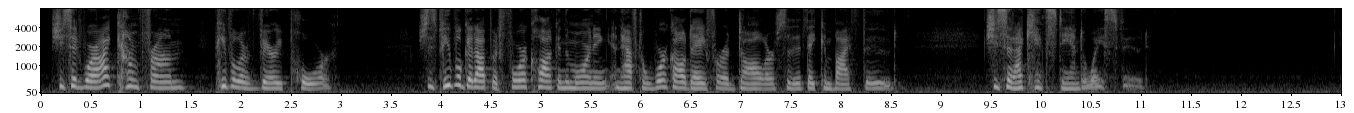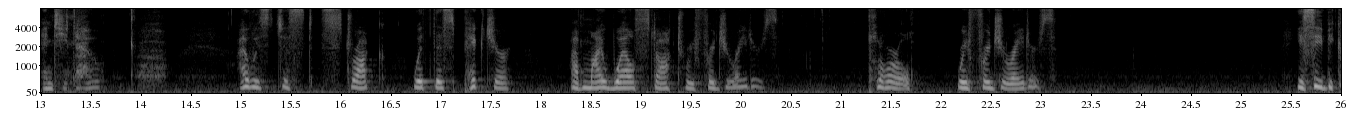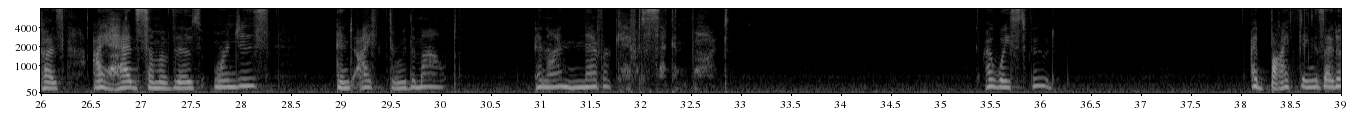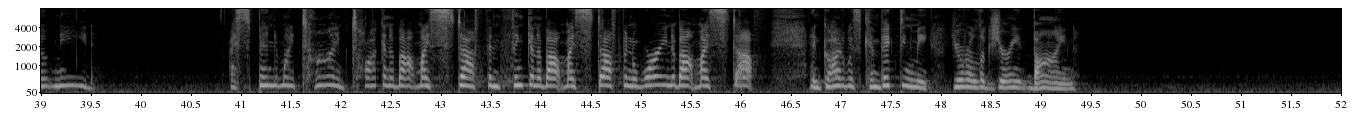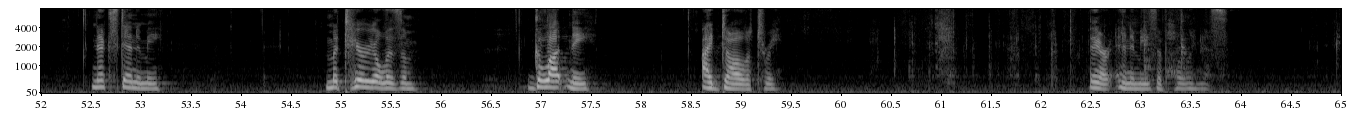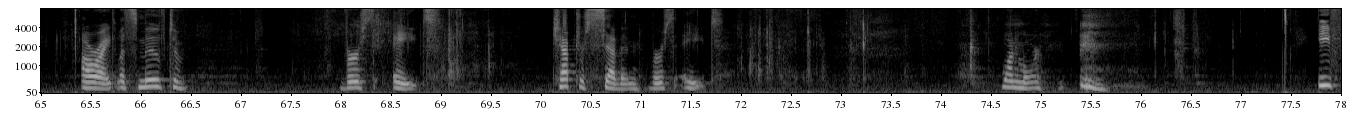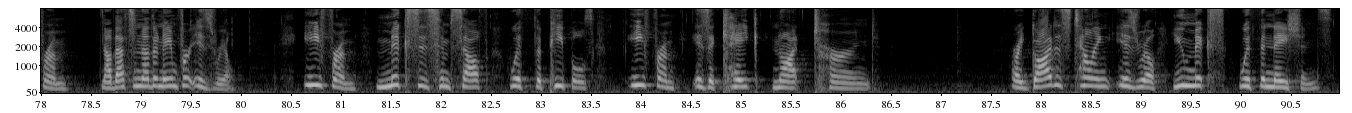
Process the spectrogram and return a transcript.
She said, where I come from, people are very poor. She says, People get up at four o'clock in the morning and have to work all day for a dollar so that they can buy food. She said, I can't stand to waste food. And you know, I was just struck with this picture of my well stocked refrigerators, plural refrigerators. You see, because I had some of those oranges and I threw them out. And I never gave it a second thought. I waste food. I buy things I don't need. I spend my time talking about my stuff and thinking about my stuff and worrying about my stuff. And God was convicting me you're a luxuriant vine. Next enemy materialism, gluttony, idolatry. They are enemies of holiness. All right, let's move to verse 8. Chapter 7, verse 8. One more. Ephraim, now that's another name for Israel. Ephraim mixes himself with the peoples. Ephraim is a cake not turned. All right, God is telling Israel, you mix with the nations.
